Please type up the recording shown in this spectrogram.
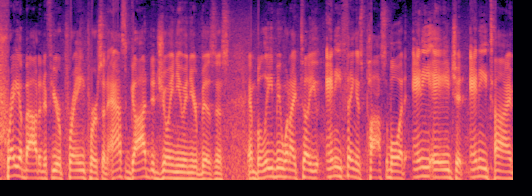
Pray about it if you're a praying person. Ask God to join you in your business. And believe me when I tell you, anything is possible at any age, at any time,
